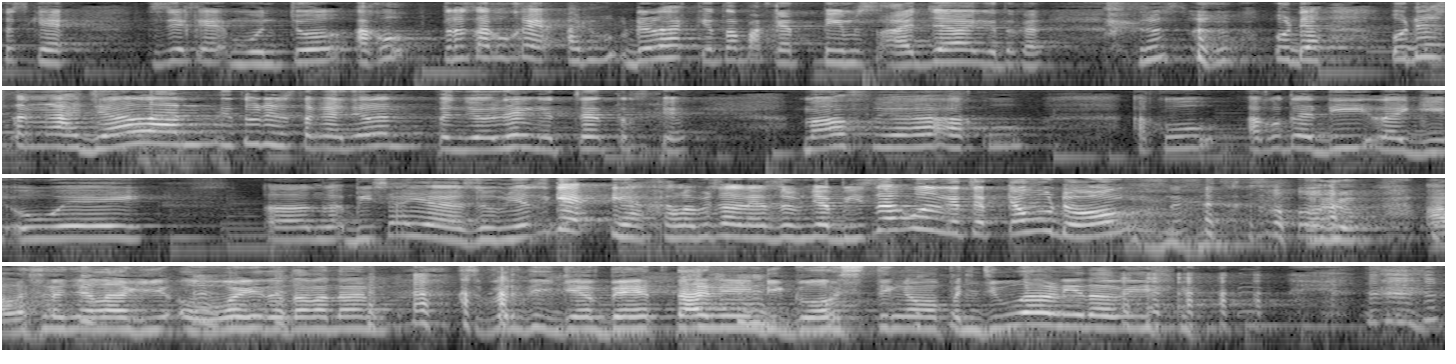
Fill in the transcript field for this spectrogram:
Terus kayak terus dia kayak muncul. Aku terus aku kayak aduh udahlah kita pakai Teams aja gitu kan. Terus udah udah setengah jalan itu udah setengah jalan penjualnya ngechat terus kayak maaf ya aku aku aku tadi lagi away "Eh, nggak bisa ya zoomnya. Terus kayak ya kalau misalnya zoomnya bisa aku ngechat kamu dong. Aduh, alasannya lagi oh itu teman-teman. Seperti gebetan yang di ghosting sama penjual nih tapi. Terus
